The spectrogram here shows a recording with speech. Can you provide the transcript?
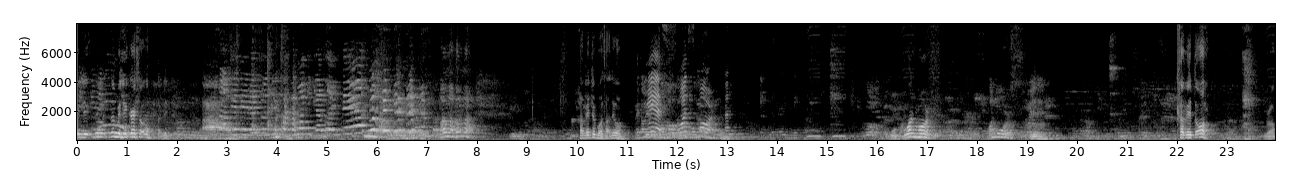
beli mình beli cái sổ Khăn cái cho bỏ sẵn đi không? Yes, không more. One more. One more. Mm. Khăn cái to. Bro.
